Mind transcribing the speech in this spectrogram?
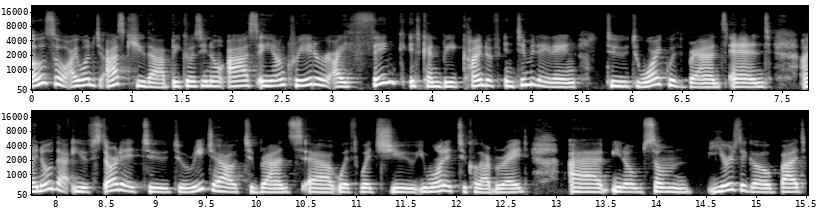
also i wanted to ask you that because you know as a young creator i think it can be kind of intimidating to to work with brands. And i know that you've started to to reach out to brands uh, with which you you wanted to collaborate. Uh, you know some years ago but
